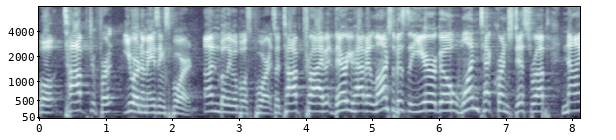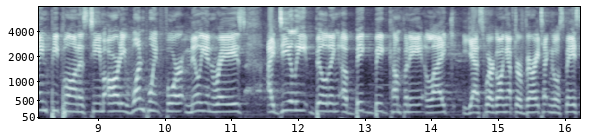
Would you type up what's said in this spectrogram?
Well, top for you are an amazing sport, unbelievable sport. So, top tribe, there you have it. Launched the business a year ago. One TechCrunch disrupt. Nine people on his team. Already 1.4 million raised. Ideally, building a big, big company like yes, we're going after a very technical space.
